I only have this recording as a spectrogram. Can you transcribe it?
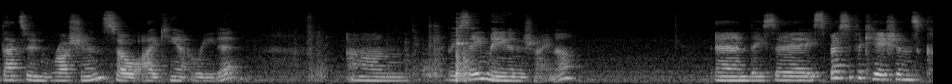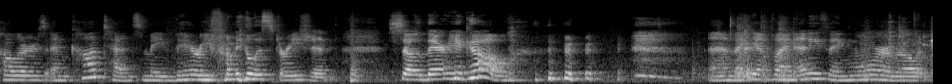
that's in Russian, so I can't read it. Um, they say made in China. And they say specifications, colors, and contents may vary from illustration. So there you go. and I can't find anything more about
